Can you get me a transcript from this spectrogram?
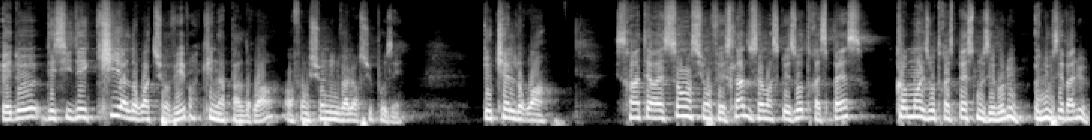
et de décider qui a le droit de survivre, qui n'a pas le droit, en fonction d'une valeur supposée De quel droit? Il serait intéressant, si on fait cela, de savoir ce que les autres espèces, comment les autres espèces nous évoluent, euh, nous évaluent.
